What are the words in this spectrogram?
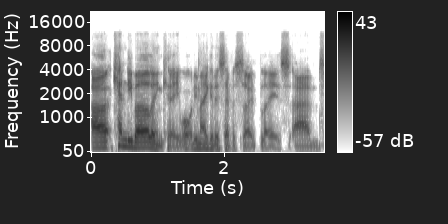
Uh, Kendi Berlinky, what would you make of this episode, please? And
